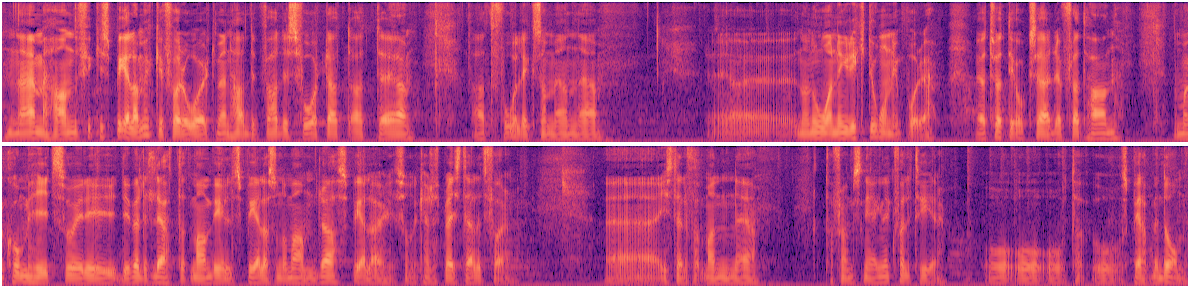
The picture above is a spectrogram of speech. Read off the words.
nej men han fick ju spela mycket förra året men hade, hade svårt att, att, eh, att få liksom en eh, eh, någon ordning, riktig ordning på det. Och jag tror att det också är det för att han när man kommer hit så är det, det är väldigt lätt att man vill spela som de andra spelar, som kanske spelar istället för en. Eh, istället för att man eh, tar fram sina egna kvaliteter och, och, och, ta, och spelar med dem.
